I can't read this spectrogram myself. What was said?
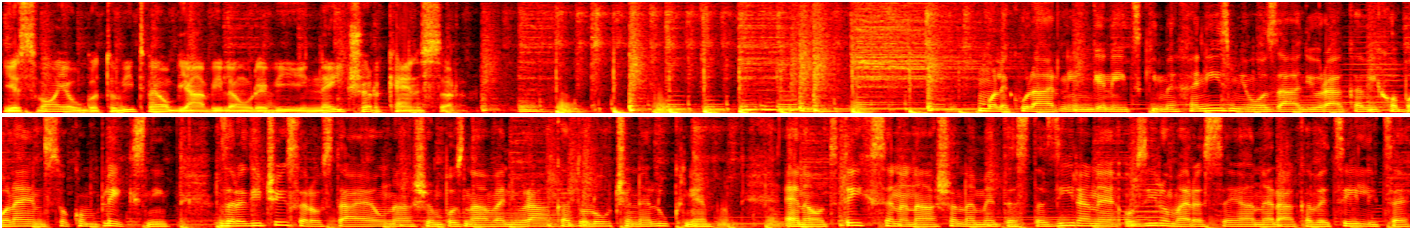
je svoje ugotovitve objavila v reviji Nature Cancer. Molekularni in genetski mehanizmi v ozadju rakavih obolenj so kompleksni, zaradi česar ostajajo v našem poznavanju raka določene luknje. Ena od teh se nanaša na metastazirane oziroma razsejane rakave celice,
